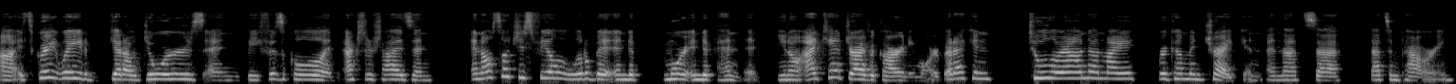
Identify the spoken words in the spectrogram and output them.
Uh, it's a great way to get outdoors and be physical and exercise and and also just feel a little bit ind- more independent. You know, I can't drive a car anymore, but I can tool around on my recumbent trike and, and that's uh, that's empowering.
